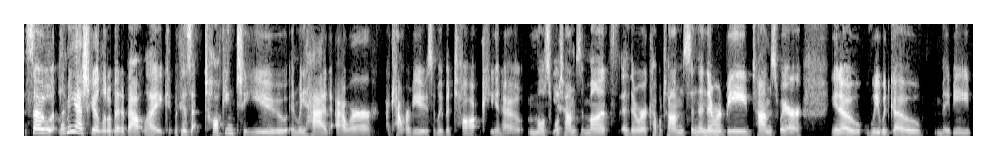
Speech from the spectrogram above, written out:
So let me ask you a little bit about like because talking to you and we had our account reviews and we would talk, you know, multiple yeah. times a month. There were a couple times and then there would be times where, you know, we would go maybe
